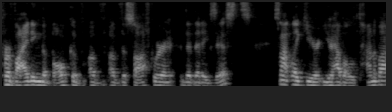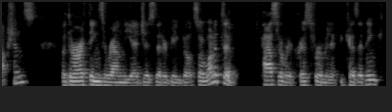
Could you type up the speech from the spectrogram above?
providing the bulk of, of, of the software that, that exists, it's not like you're, you have a ton of options, but there are things around the edges that are being built. So I wanted to pass it over to Chris for a minute because I think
